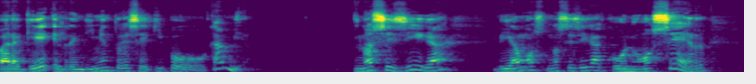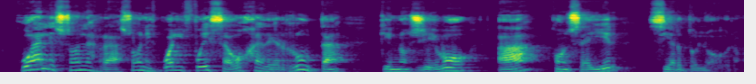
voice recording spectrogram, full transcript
para que el rendimiento de ese equipo cambie. No se llega, digamos, no se llega a conocer cuáles son las razones, cuál fue esa hoja de ruta que nos llevó a conseguir cierto logro.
